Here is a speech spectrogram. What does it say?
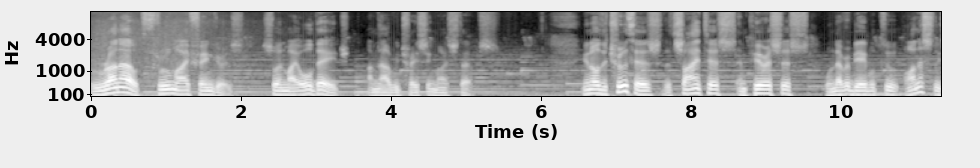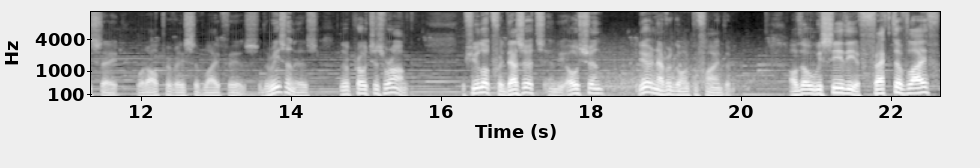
run out through my fingers. So in my old age, I'm now retracing my steps. You know, the truth is that scientists, empiricists, will never be able to honestly say what all pervasive life is. The reason is the approach is wrong. If you look for deserts in the ocean, you're never going to find them. Although we see the effect of life,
